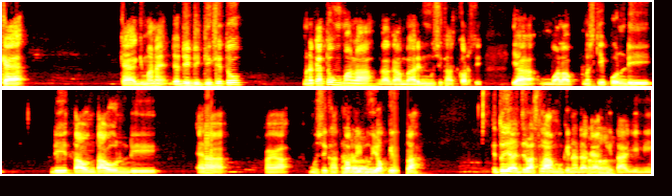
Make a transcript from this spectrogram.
Kayak kayak gimana ya? Jadi di gigs itu mereka tuh malah nggak gambarin musik hardcore sih. Ya walau meskipun di di tahun-tahun di era kayak musik hardcore di Heeh. New York gitu lah. Itu ya jelas lah mungkin ada kayak Heeh. kita gini.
